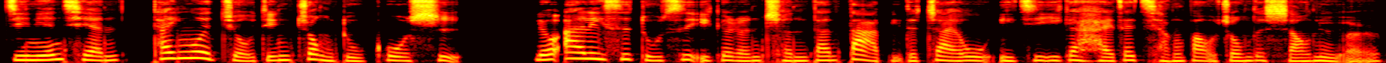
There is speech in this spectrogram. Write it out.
几年前，她因为酒精中毒过世，留爱丽丝独自一个人承担大笔的债务，以及一个还在襁褓中的小女儿。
